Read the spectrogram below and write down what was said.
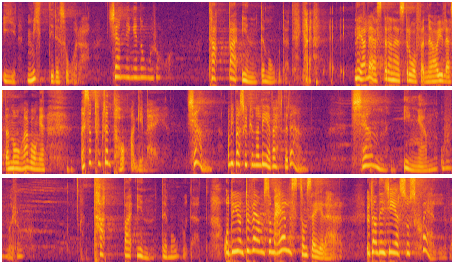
i mitt i det svåra. Känn ingen oro. Tappa inte modet. Jag, när jag läste den här strofen, jag har ju läst den många gånger, men så tog den tag i mig. Känn, om vi bara skulle kunna leva efter den. Känn ingen oro. Tappa inte modet. Och det är ju inte vem som helst som säger det här, utan det är Jesus själv,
